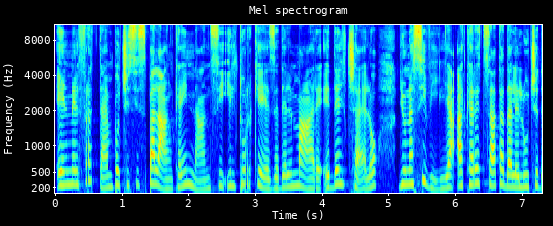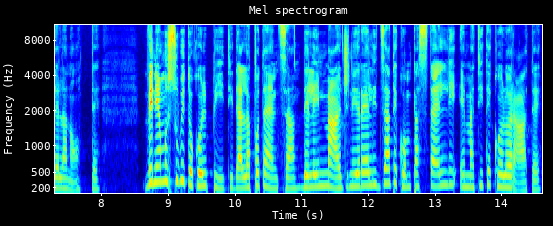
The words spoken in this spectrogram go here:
e nel frattempo ci si spalanca innanzi il turchese del mare e del cielo di una Siviglia accarezzata dalle luci della notte. Veniamo subito colpiti dalla potenza delle immagini realizzate con pastelli e matite colorate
